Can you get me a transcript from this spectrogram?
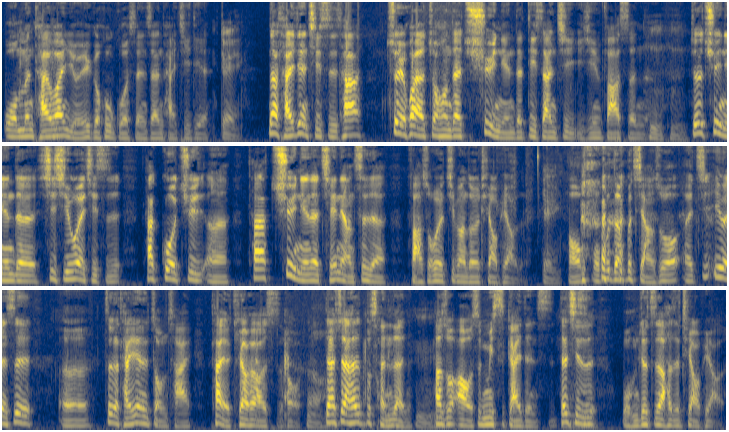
我们台湾有一个护国神山台积电，对，那台积电其实它最坏的状况在去年的第三季已经发生了，嗯嗯，就是去年的西西会，其实它过去呃，它去年的前两次的法说会基本上都是跳票的，对，哦，我不得不讲说，呃，基本是呃，这个台积电的总裁他有跳票的时候，但虽然他是不承认，他说啊，我是 misguidance，但其实我们就知道他是跳票了，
